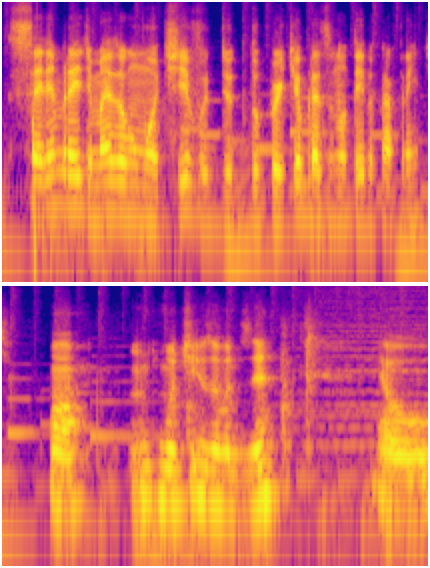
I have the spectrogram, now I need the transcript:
você lembra aí de mais algum motivo de- do porquê o Brasil não ter ido pra frente? Ó, um dos motivos eu vou dizer é o,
